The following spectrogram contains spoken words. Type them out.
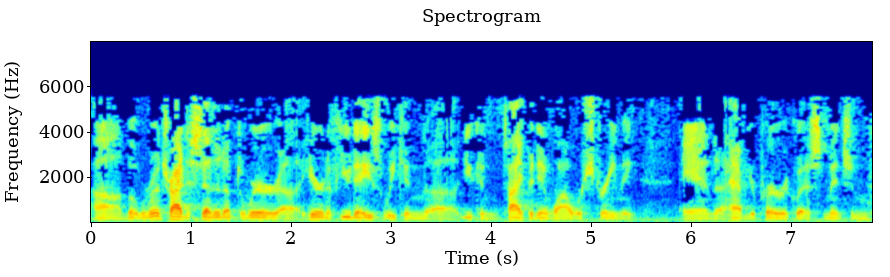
Uh, but we're going to try to set it up to where uh, here in a few days we can uh, you can type it in while we're streaming and uh, have your prayer requests mentioned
